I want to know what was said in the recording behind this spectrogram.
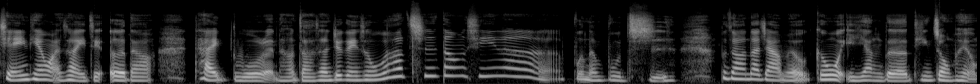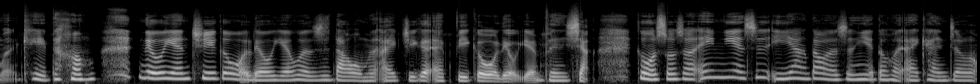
前一天晚上已经饿到太多了，然后早上就跟你说我要吃东西了，不能不吃。不知道大家有没有跟我一样的听众朋友们，可以到留言区跟我留言，或者是到我们的 IG 跟 FB 跟我留言分享，跟我说说，诶，你也是一样，到了深夜都很爱看这种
